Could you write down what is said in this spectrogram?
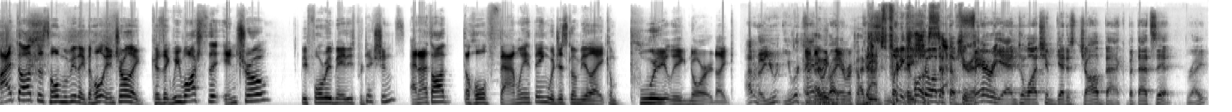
I thought this whole movie, like the whole intro, like because like we watched the intro before we made these predictions, and I thought the whole family thing was just gonna be like completely ignored. Like I don't know. You you were I kind of would right. never come I mean, back it's like they show up at the Accurate. very end to watch him get his job back, but that's it, right?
